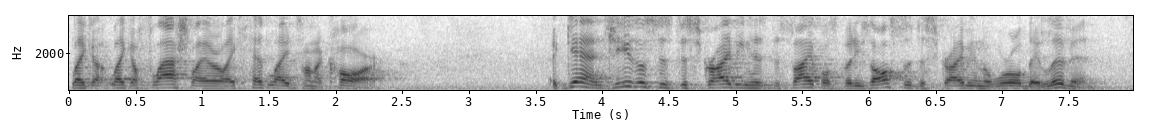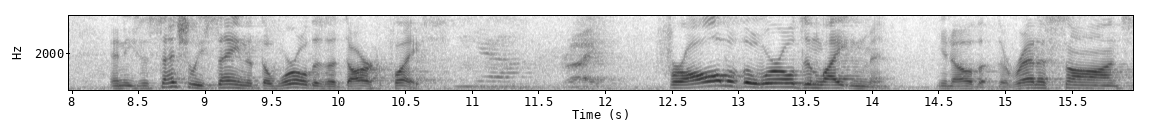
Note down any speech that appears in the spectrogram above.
like a, like a flashlight or like headlights on a car. Again, Jesus is describing his disciples, but he's also describing the world they live in. And he's essentially saying that the world is a dark place. Yeah. Right. For all of the world's enlightenment, you know, the, the Renaissance,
